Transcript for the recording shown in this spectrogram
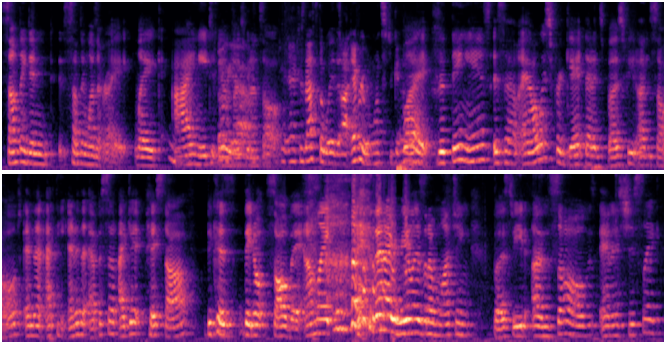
something didn't something wasn't right. Like mm-hmm. I need to be Oh, on yeah. BuzzFeed Unsolved. Yeah, because that's the way that I, everyone wants to go. But the thing is, is that I always forget that it's BuzzFeed Unsolved, and that at the end of the episode, I get pissed off because they don't solve it, and I'm like, then I realize that I'm watching BuzzFeed Unsolved, and it's just like,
